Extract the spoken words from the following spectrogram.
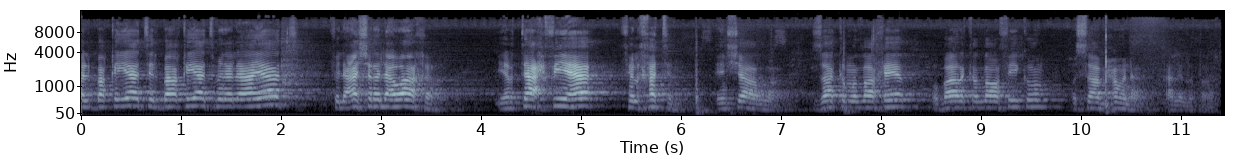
البقيات الباقيات من الآيات في العشر الأواخر. يرتاح فيها في الختم إن شاء الله. جزاكم الله خير وبارك الله فيكم وسامحونا على الاطاله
